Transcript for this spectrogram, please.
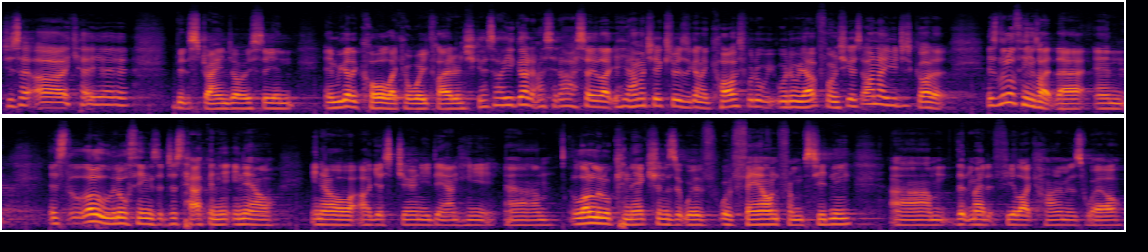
She said, "Oh, okay, yeah, yeah." A bit strange, obviously. And, and we got a call like a week later, and she goes, "Oh, you got it." I said, "Oh, so like, how much extra is it going to cost? What are we, what are we up for?" And she goes, "Oh, no, you just got it." There's little things like that, and it's a lot of little things that just happen in our in our, I guess, journey down here. Um, a lot of little connections that we've we've found from Sydney um, that made it feel like home as well.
